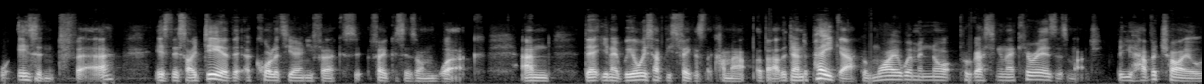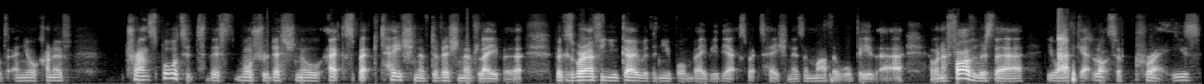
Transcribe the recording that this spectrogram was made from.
what isn't fair is this idea that equality only focus, focuses on work. And that, you know, we always have these figures that come out about the gender pay gap and why are women not progressing in their careers as much? But you have a child and you're kind of transported to this more traditional expectation of division of labor because wherever you go with a newborn baby the expectation is a mother will be there. And when a father is there you either get lots of praise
